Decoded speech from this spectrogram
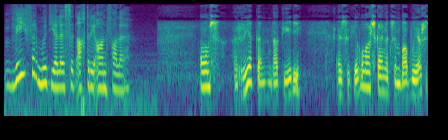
Wie vermoed julle sit agter die aanvalle? Ons reken dat hierdie is heel waarskynlik Zimbabweërs.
